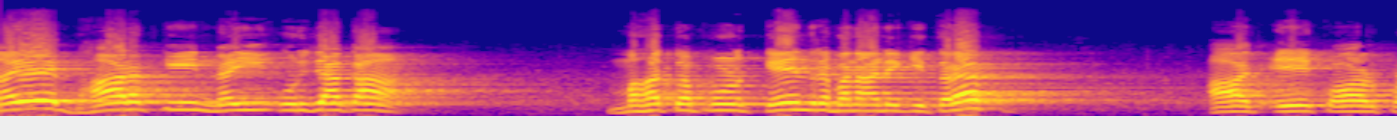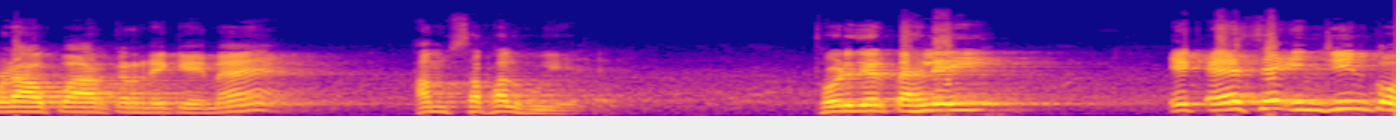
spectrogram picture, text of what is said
नए भारत की नई ऊर्जा का महत्वपूर्ण केंद्र बनाने की तरफ़ आज एक और पड़ाव पार करने के में हम सफल हुए हैं। थोड़ी देर पहले ही एक ऐसे इंजन को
